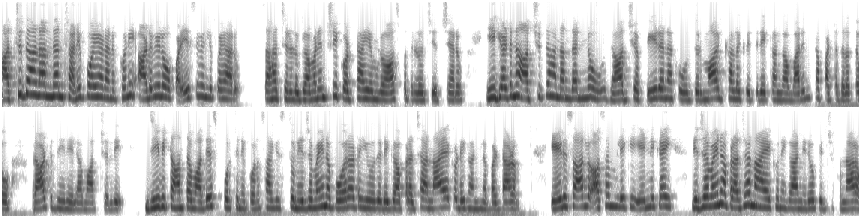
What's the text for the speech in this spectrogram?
అచ్యుతానందన్ చనిపోయాడనుకుని అడవిలో పడేసి వెళ్ళిపోయారు సహచరులు గమనించి కొట్టాయంలో ఆసుపత్రిలో చేర్చారు. ఈ ఘటన అచ్యుతానందన్ను రాజ్య పీడనకు దుర్మార్గాలకు వ్యతిరేకంగా మరింత పట్టుదలతో రాటుదేరేలా మార్చింది. జీవితాంతం అదే స్ఫూర్తిని కొనసాగిస్తూ నిజమైన పోరాట యోధుడిగా ప్రజా నాయకుడిగా నిలబడ్డాడు ఏడు సార్లు అసెంబ్లీకి ఎన్నికై నిజమైన ప్రజా నాయకునిగా నిరూపించుకున్నారు.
